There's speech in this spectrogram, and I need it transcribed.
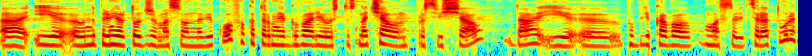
Э, и, э, например, тот же масон Новиков, о котором я говорила, что сначала он просвещал, да, и э, публиковал массу литературы,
